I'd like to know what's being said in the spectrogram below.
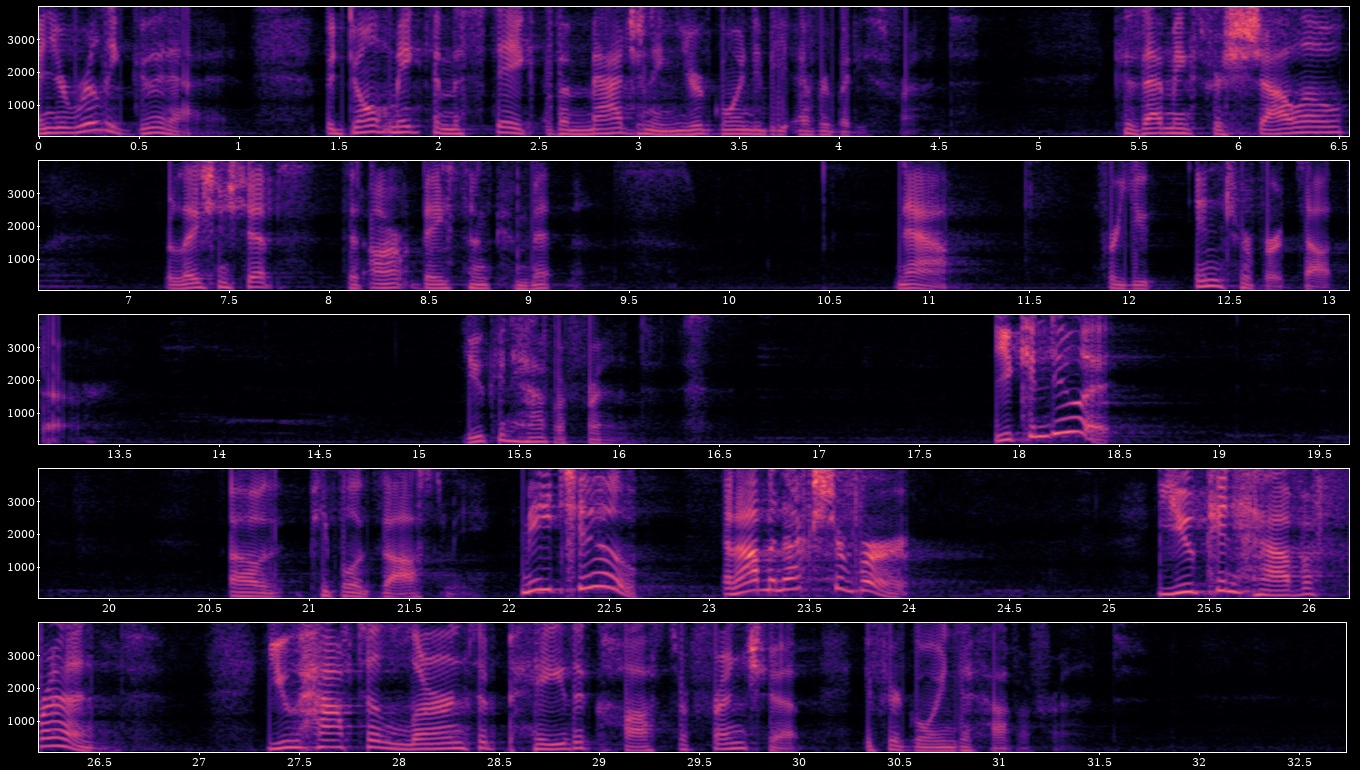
and you're really good at it. But don't make the mistake of imagining you're going to be everybody's friend, because that makes for shallow relationships that aren't based on commitments. Now, for you introverts out there, you can have a friend. You can do it. Oh, people exhaust me. Me too. And I'm an extrovert. You can have a friend. You have to learn to pay the cost of friendship if you're going to have a friend.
